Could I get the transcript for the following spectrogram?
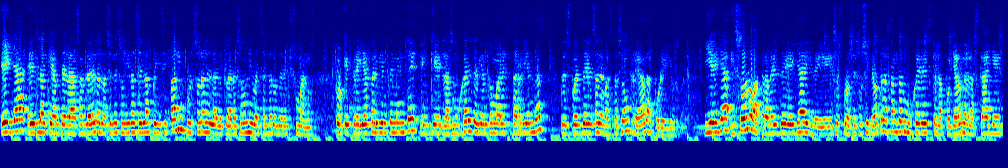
ella es la que ante la Asamblea de las Naciones Unidas es la principal impulsora de la Declaración Universal de los Derechos Humanos, porque creía fervientemente en que las mujeres debían tomar estas riendas después de esa devastación creada por ellos. Y ella, y solo a través de ella y de esos procesos y de otras tantas mujeres que la apoyaron en las calles,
